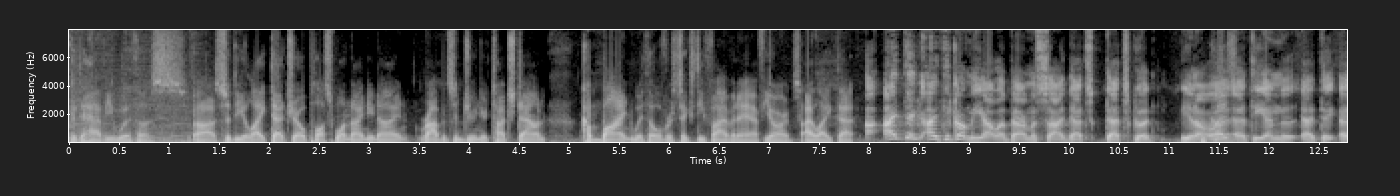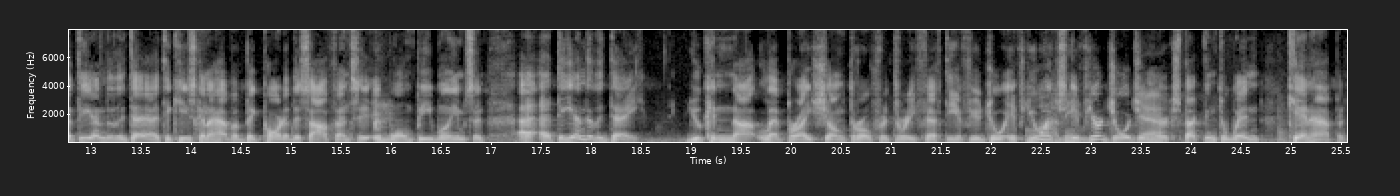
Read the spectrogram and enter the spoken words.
Good to have you with us. Uh, so, do you like that, Joe? Plus 199. Robinson Jr. touchdown combined with over 65 and a half yards. I like that. I- think I think on the Alabama side, that's that's good. You know, Because- at the end of, at the at the end of the day, I think he's going to have a big part of this offense. It, it won't be Williamson. At, at the end of the day, you cannot let Bryce Young throw for 350. If you're if you oh, ex- if you're Georgia and you're expecting to win, can't happen.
